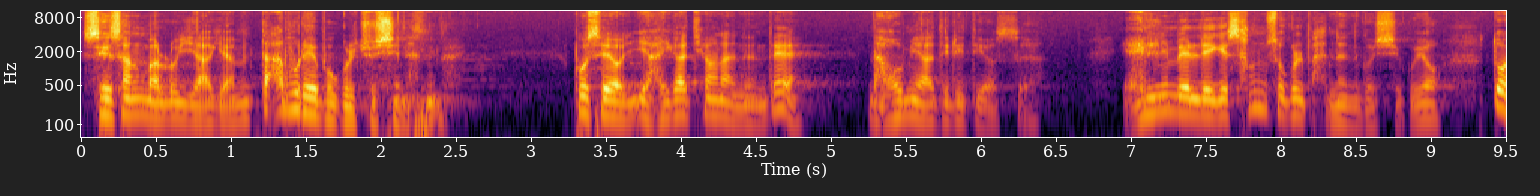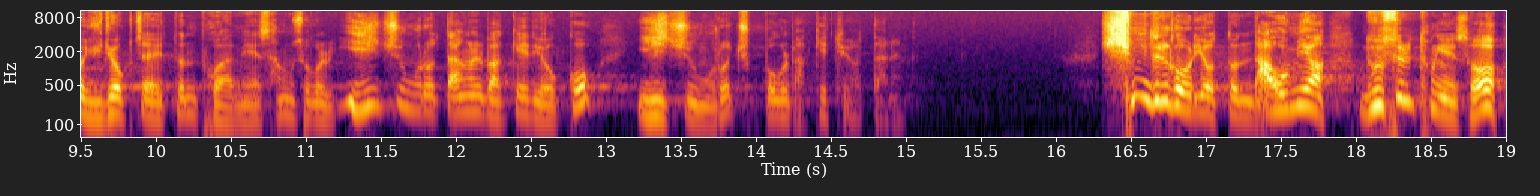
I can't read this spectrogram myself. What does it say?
세상 말로 이야기하면 따블의 복을 주시는 거예요. 보세요. 이 아이가 태어났는데 나오미 아들이 되었어요. 엘리멜렉의 상속을 받는 것이고요. 또 유력자였던 보아미의 상속을 이중으로 땅을 받게 되었고 이중으로 축복을 받게 되었다는 거예요. 힘들고 어려웠던 나오미와 룻을 통해서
